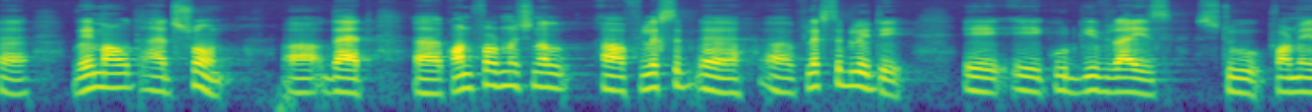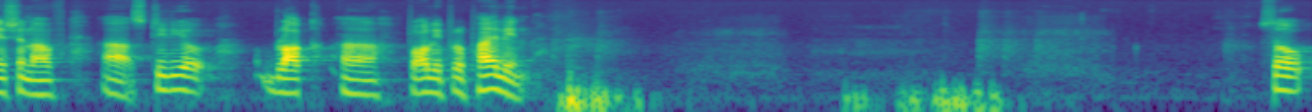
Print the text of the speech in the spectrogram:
uh, Waymouth had shown uh, that uh, conformational uh, flexi flexibility a, a could give rise to formation of stereo block polypropylene. So,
